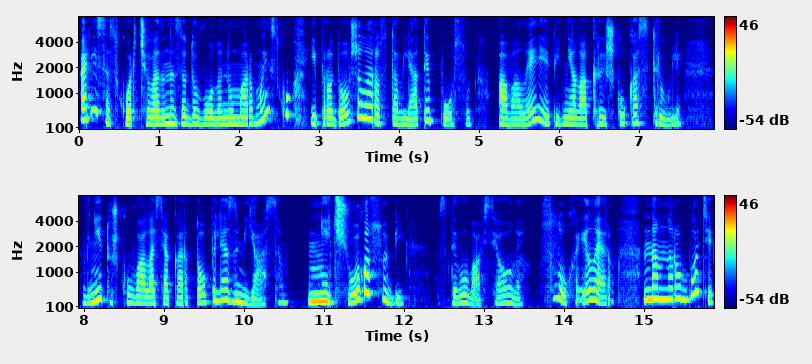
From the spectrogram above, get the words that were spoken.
Аліса скорчила незадоволену мармиску і продовжила розставляти посуд, а Валерія підняла кришку кастрюлі. В ній тушкувалася картопля з м'ясом. Нічого собі, здивувався Олег. Слухай, Леро, нам на роботі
